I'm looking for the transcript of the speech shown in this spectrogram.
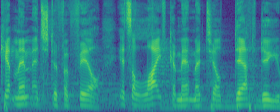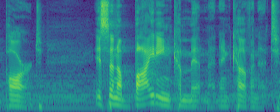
commitments to fulfill. It's a life commitment till death do you part. It's an abiding commitment and covenant.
